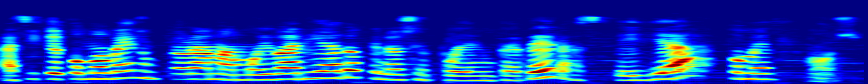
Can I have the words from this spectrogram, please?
Así que como ven, un programa muy variado que no se pueden perder, así que ya comenzamos.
